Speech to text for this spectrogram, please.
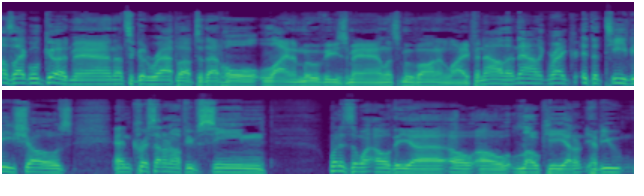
was like, well, good, man. That's a good wrap up to that whole line of movies, man. Let's move on in life. And now now, right at the TV shows, and Chris, I don't know if you've seen what is the one? Oh, the uh, oh oh Loki. I don't. Have you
